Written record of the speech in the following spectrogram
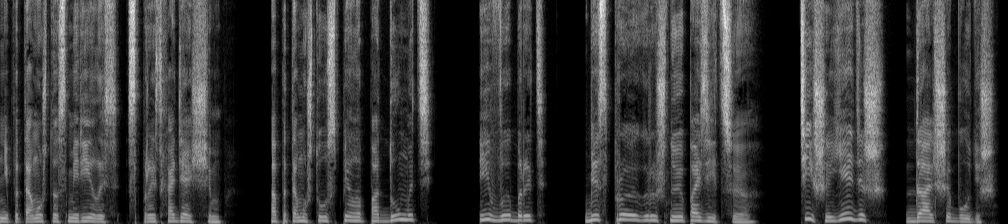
не потому что смирилась с происходящим, а потому что успела подумать и выбрать беспроигрышную позицию. Тише едешь, дальше будешь.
